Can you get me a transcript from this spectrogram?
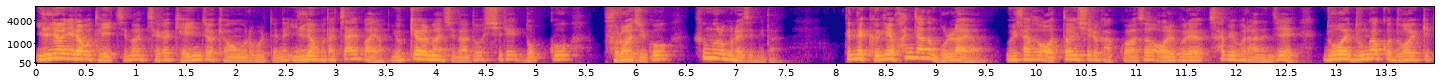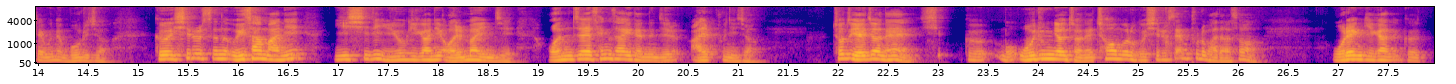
1년이라고 돼 있지만 제가 개인적 경험으로 볼 때는 1년보다 짧아요. 6개월만 지나도 실이 녹고 부러지고 흐물흐물해집니다. 근데 그게 환자는 몰라요. 의사가 어떤 실을 갖고 와서 얼굴에 삽입을 하는지 누워 눈 감고 누워 있기 때문에 모르죠. 그 실을 쓰는 의사만이 이 실이 유효 기간이 얼마인지 언제 생산이 됐는지를 알 뿐이죠. 저도 예전에 그뭐 5, 6년 전에 처음으로 그 실을 샘플을 받아서 오랜 기간 그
